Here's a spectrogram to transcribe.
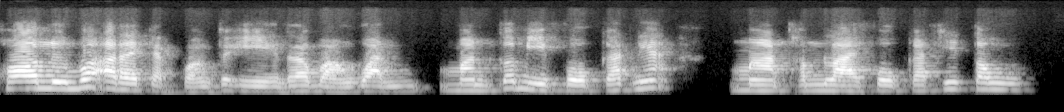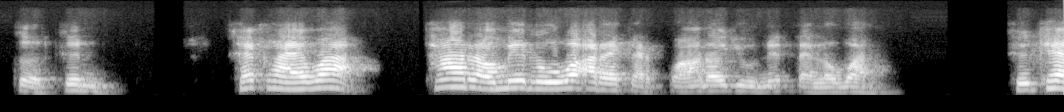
พอลืมว่าอะไรขัดขวางตัวเอง ระหว่างวันมันก็มีโฟกัสเนี้ยมาทำลายโฟกัสที่ต้องเกิดขึ้น คล้ายๆว่าถ้าเราไม่รู้ว่าอะไรขัดขวางเราอยู่ในแต่ละวัน คือแค่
